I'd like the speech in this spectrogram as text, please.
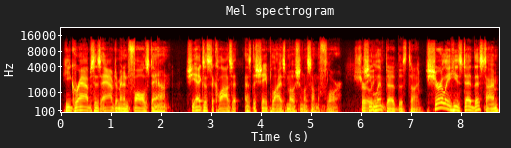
He grabs his abdomen and falls down. She exits the closet as the shape lies motionless on the floor. Surely she he's dead this time. Surely he's dead this time.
